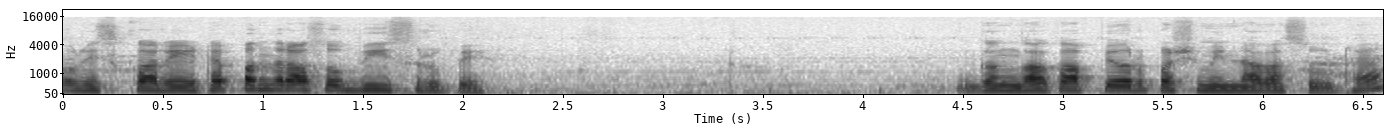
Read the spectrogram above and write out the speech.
और इसका रेट है पंद्रह सौ बीस रुपये गंगा का प्योर पश्मीना का सूट है।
